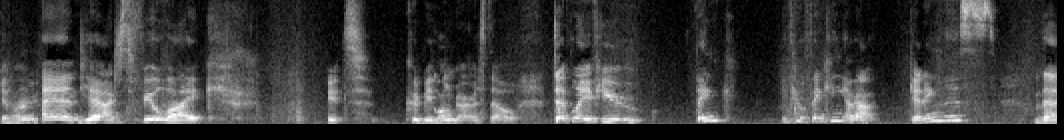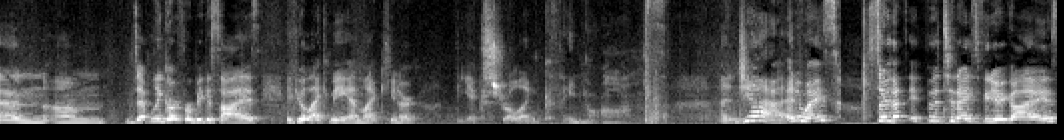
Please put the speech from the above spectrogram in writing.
you know. And yeah I just feel like it could be longer so definitely if you think if you're thinking about getting this then um, definitely go for a bigger size. If you're like me and like you know the extra length in your arms. And yeah anyways so that's it for today's video guys.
